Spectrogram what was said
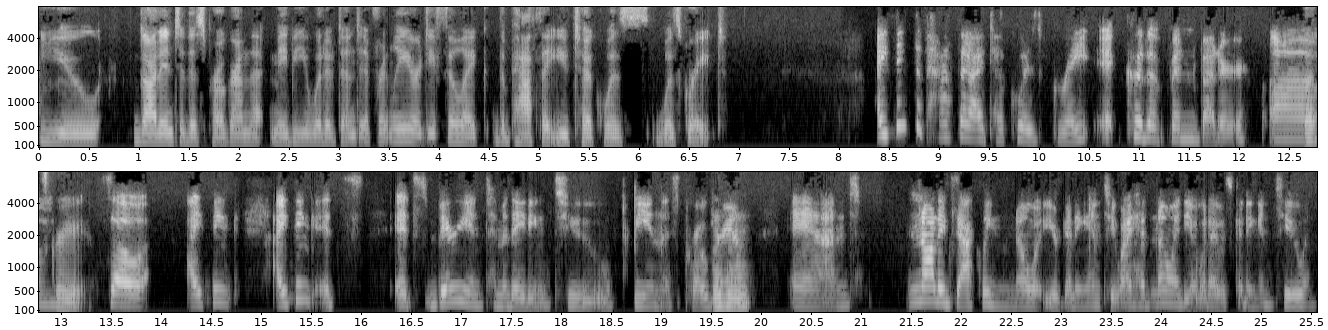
you got into this program that maybe you would have done differently or do you feel like the path that you took was was great? I think the path that I took was great. It could have been better. Um, That's great. So I think I think it's it's very intimidating to be in this program and not exactly know what you're getting into. I had no idea what I was getting into, and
